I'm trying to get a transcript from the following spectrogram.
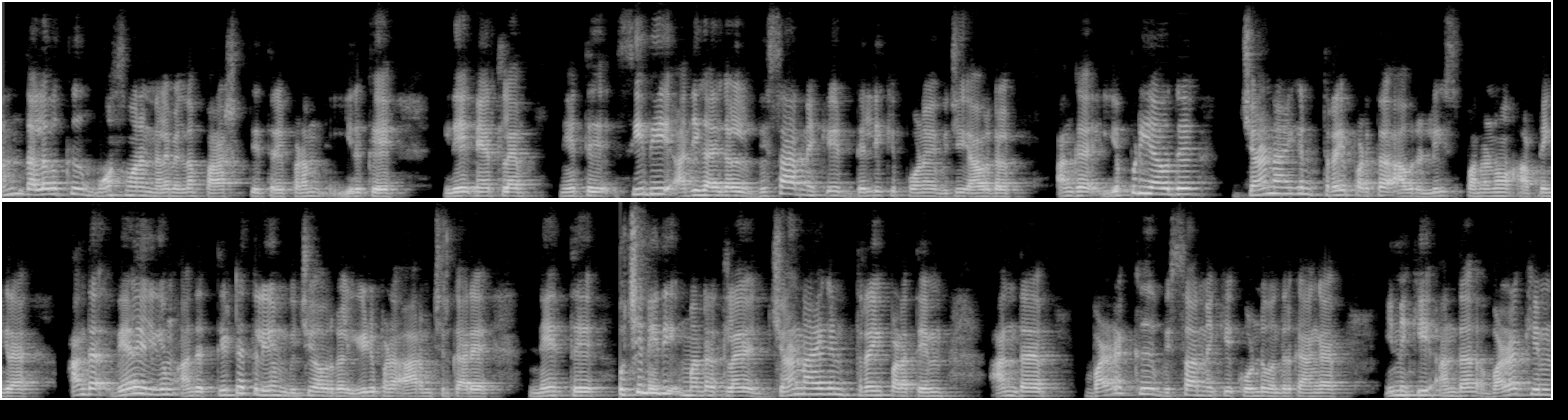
அந்த அளவுக்கு மோசமான நிலைமையில் தான் பராசக்தி திரைப்படம் இருக்குது இதே நேரத்தில் நேற்று சிபிஐ அதிகாரிகள் விசாரணைக்கு டெல்லிக்கு போன விஜய் அவர்கள் அங்கே எப்படியாவது ஜனநாயகன் திரைப்படத்தை அவர் ரிலீஸ் பண்ணணும் அப்படிங்கிற அந்த வேலையிலையும் அந்த திட்டத்திலையும் விஜய் அவர்கள் ஈடுபட ஆரம்பிச்சிருக்காரு. நேற்று உச்சநீதிமன்றத்தில் ஜனநாயகன் திரைப்படத்தின் அந்த வழக்கு விசாரணைக்கு கொண்டு வந்திருக்காங்க. இன்னைக்கு அந்த வழக்கின்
